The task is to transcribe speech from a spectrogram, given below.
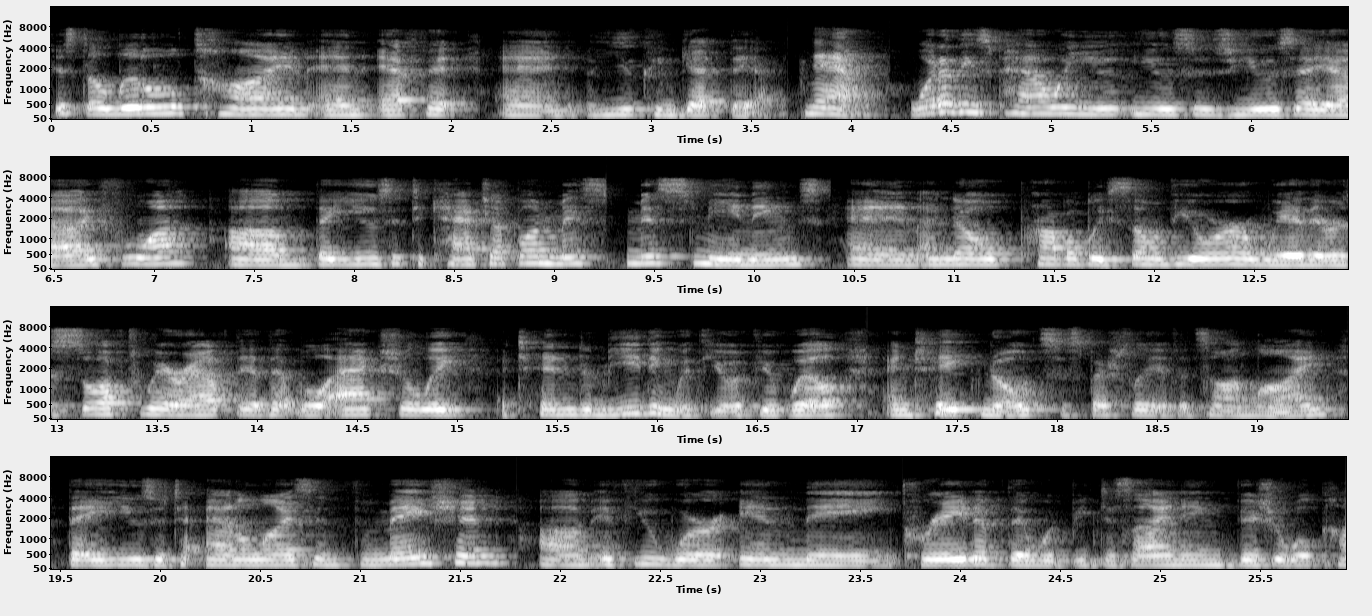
Just a little time and effort, and you can get there. Now, what do these power users use AI for? Um, they use it to catch up on mis- mismeanings, and I know probably some of you are aware there is software out there that will actually attend a meeting with you, if you will, and take notes, especially if it's online. They use it to analyze information. Um, if you were in the creative, they would be designing visual content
